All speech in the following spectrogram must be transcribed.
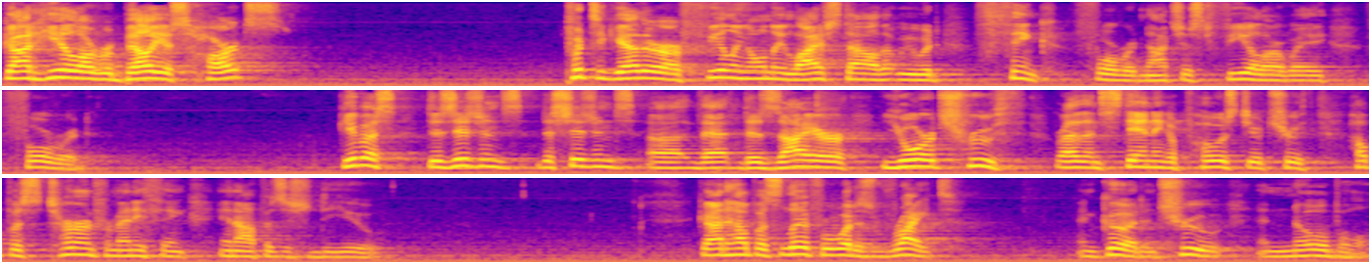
God, heal our rebellious hearts. Put together our feeling only lifestyle that we would think forward, not just feel our way forward. Give us decisions, decisions uh, that desire your truth rather than standing opposed to your truth. Help us turn from anything in opposition to you. God, help us live for what is right and good and true and noble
